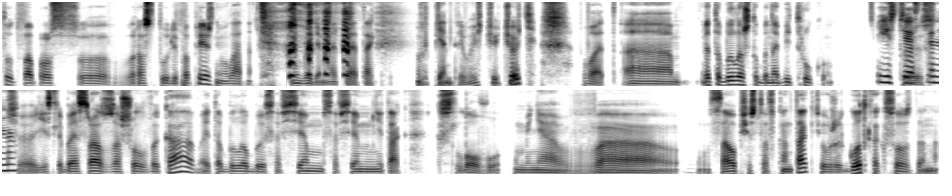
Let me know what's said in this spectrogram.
Тут вопрос, э, расту ли по-прежнему. Ладно, не будем, это я так выпендриваюсь чуть-чуть. Вот. А, Это было, чтобы набить руку. То есть, Естественно. э, если бы я сразу зашел в ВК, это было бы совсем-совсем не так. К слову, у меня в а, сообщество ВКонтакте уже год как создано.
